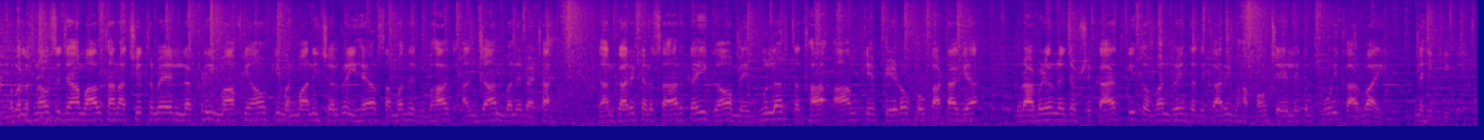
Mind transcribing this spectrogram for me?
अब लखनऊ से, जहाँ माल थाना क्षेत्र में लकड़ी माफियाओं की मनमानी चल रही है और संबंधित विभाग अनजान बने बैठा है। जानकारी के अनुसार कई गाँव में गुलर तथा आम के पेड़ों को काटा गया। ग्रामीणों ने जब शिकायत की तो वन रेंज अधिकारी वहाँ पहुँचे, लेकिन कोई कार्रवाई नहीं की गई।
